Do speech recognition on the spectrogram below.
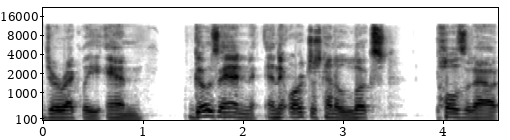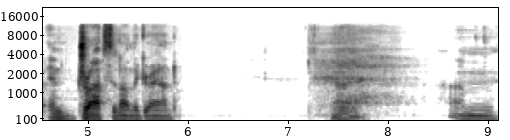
directly and goes in, and the orc just kind of looks, pulls it out, and drops it on the ground. Um,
